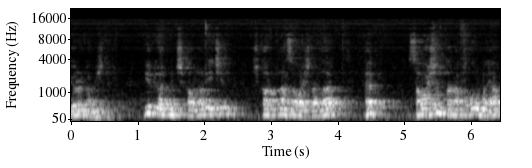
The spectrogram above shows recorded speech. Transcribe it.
görülmemiştir. Birilerinin çıkarları için çıkartılan savaşlarda hep savaşın tarafı olmayan,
